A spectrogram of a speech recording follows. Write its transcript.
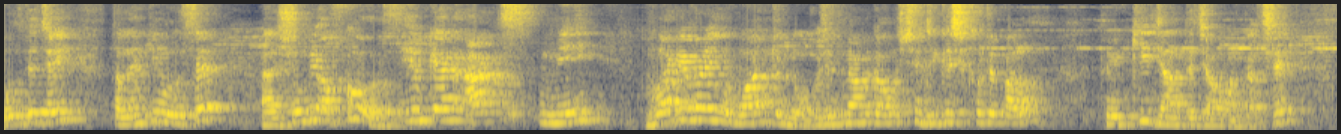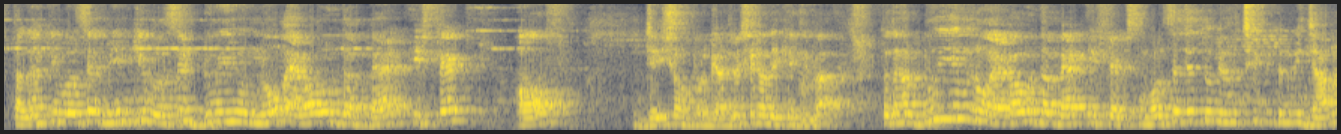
বলতে চাই। তাহলে কি বলছে? Sumi of course you can ask me whatever you want to know তুমি আমাকে অবশ্যই জিজ্ঞেস করতে পারো। তুমি কি জানতে চাও আমার কাছে? তাহলে কি বলছে? মিম কি বলছে? Do you know about the bad effect of যেই সম্পর্কে আসবে সেটা লিখে দিবা। তো দেখো do you know about the bad effects বলছে যে তুমি হচ্ছে কি, তুমি জানো,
